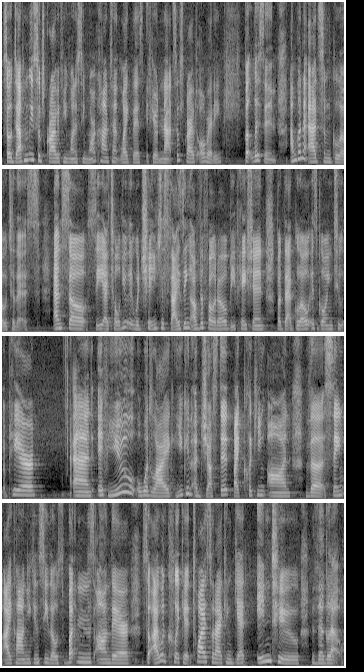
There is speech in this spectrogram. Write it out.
So definitely subscribe if you want to see more content like this. If you're not subscribed already, but listen, I'm gonna add some glow to this. And so, see, I told you it would change the sizing of the photo. Be patient, but that glow is going to appear. And if you would like, you can adjust it by clicking on the same icon. You can see those buttons on there. So I would click it twice so that I can get into the glow.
